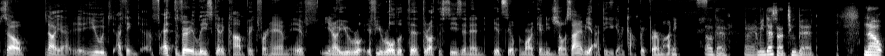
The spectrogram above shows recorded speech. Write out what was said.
So no, yeah, you would. I think at the very least get a comp pick for him if you know you if you rolled with it throughout the season and he hits the open market and you just don't sign him. Yeah, I think you get a comp pick for Amani. Okay, I mean that's not too bad. Now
